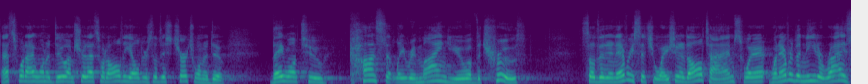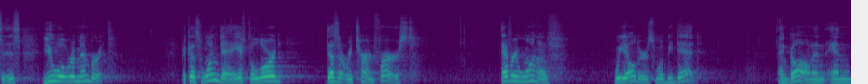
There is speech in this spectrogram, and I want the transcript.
That's what I want to do. I'm sure that's what all the elders of this church want to do. They want to constantly remind you of the truth so that in every situation, at all times, whenever the need arises, you will remember it. Because one day, if the Lord doesn't return first, every one of we elders will be dead and gone. And, and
